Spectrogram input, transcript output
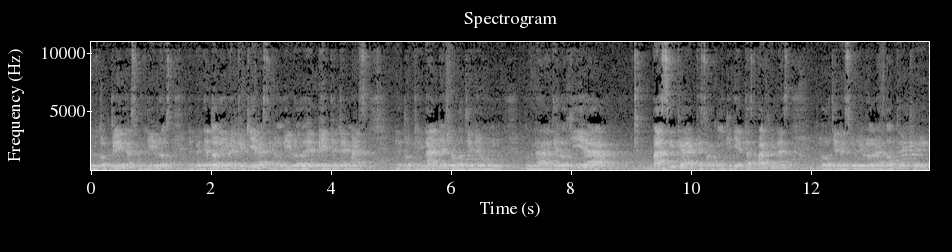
sus, doctrinas, sus libros, dependiendo del nivel que quieras. Tiene un libro de 20 temas doctrinales, luego tiene un, una teología básica, que son como 500 páginas, luego tiene su libro grandote que,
